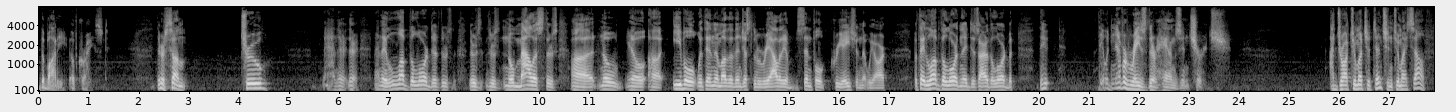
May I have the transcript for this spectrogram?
the body of Christ. There are some true, man, they're, they're, man, they love the Lord. There's, there's, there's, there's no malice, there's uh, no you know, uh, evil within them other than just the reality of sinful creation that we are. But they love the Lord and they desire the Lord, but they, they would never raise their hands in church. I draw too much attention to myself.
